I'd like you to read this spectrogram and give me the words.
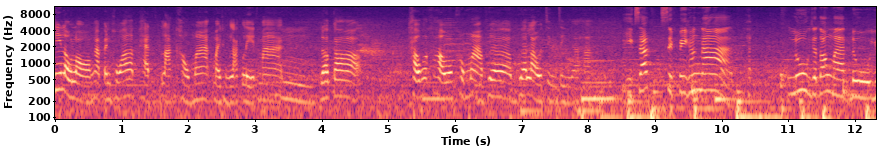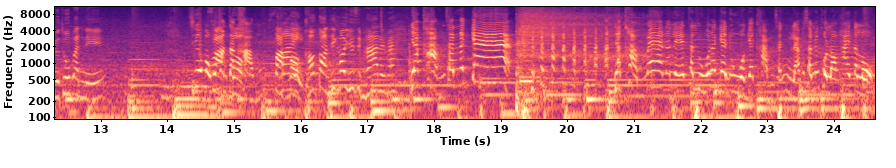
ที่เราร้องอะเป็นเพราะว่าแพทรักเขามากหมายถึงรักเลสมาก อืมแล้วก็ เขาก็เขาเขามาเพื่อเพื่อเราจริงๆอะค่ะ อีกสักสิปีข้างหน้า ลูกจะต้องมาดู YouTube อันนี้เชื่อบอกว่ามันจะบอกขำฝากไม่บอกเขาตอนที่เขาอายุ15 ได้ไหมอย่าขำฉันนะแก อย่าขำแม่นะเลสฉันรู้ว่าถ้าแกดูอะแกขำฉันอยู่แล้วเพราะฉันเป็นคนร้องไห้ตลก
